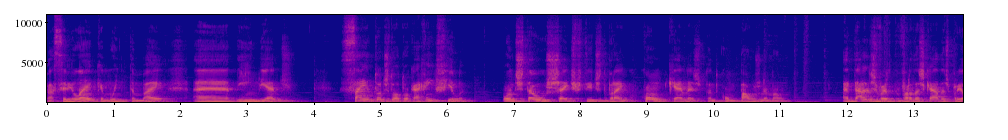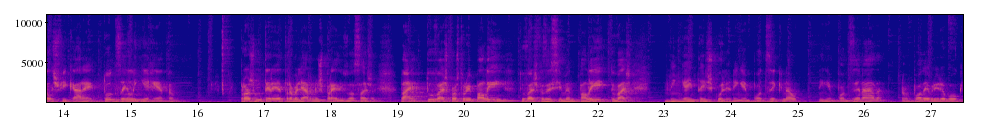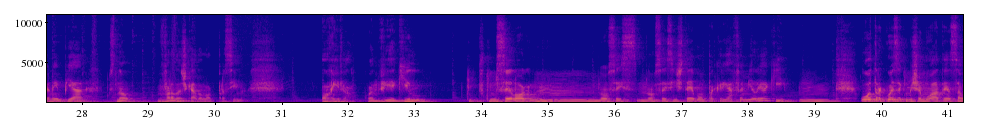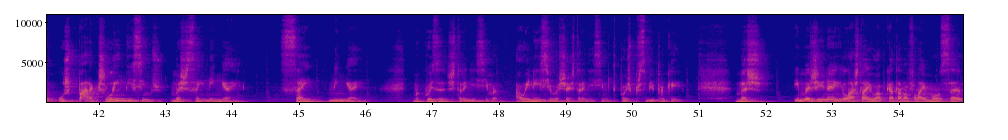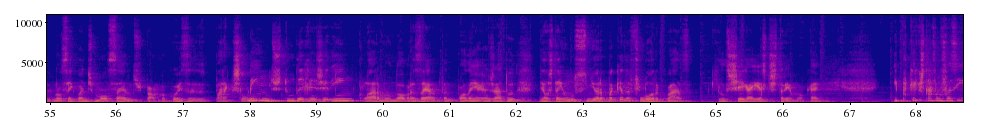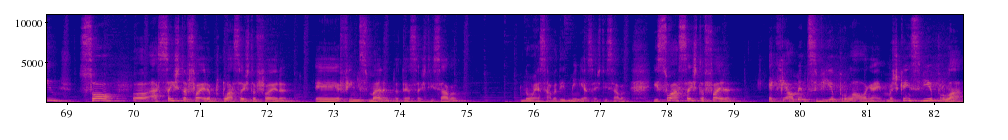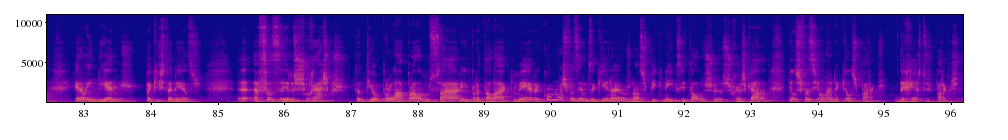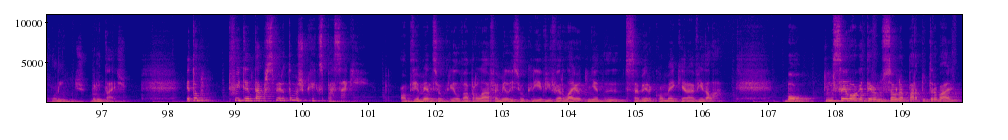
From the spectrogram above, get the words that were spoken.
pá, Sri Lanka, muito também, uh, e indianos, saem todos do autocarro em fila, onde estão os cheios vestidos de branco com canas, portanto com paus na mão, a dar-lhes verdascadas para eles ficarem todos em linha reta, para os meterem a trabalhar nos prédios. Ou seja, vai, tu vais construir para ali, tu vais fazer cimento para ali, tu vais. Ninguém tem escolha, ninguém pode dizer que não, ninguém pode dizer nada, não pode abrir a boca nem piar, porque senão verdascada logo para cima. horrível. Quando vi aquilo, comecei logo. Hum, não, sei se, não sei se isto é bom para criar família aqui. Hum. Outra coisa que me chamou a atenção: os parques lindíssimos, mas sem ninguém. Sem ninguém. Uma coisa estranhíssima. Ao início eu achei estranhíssimo, depois percebi porquê. Mas imaginem, lá está eu, há bocado estava a falar em Monsanto, não sei quantos Monsantos, pá, uma coisa, parques lindos, tudo arranjadinho, claro, mão de obra zero, portanto podem arranjar tudo. Eles têm um senhor para cada flor, quase, ele chega a este extremo, ok? E porquê que estavam vazios? Só uh, à sexta-feira, porque lá sexta-feira é fim de semana, até sexta e sábado, não é sábado e domingo, é sexta e sábado, e só à sexta-feira é que realmente se via por lá alguém. Mas quem se via por lá eram indianos, paquistaneses, a fazer churrascos. Portanto, iam para lá para almoçar e para estar lá a comer, como nós fazemos aqui, não é? Os nossos piqueniques e tal, os churrascada, eles faziam lá naqueles parques. De resto, os parques lindos, brutais. Então, fui tentar perceber, então, mas o que é que se passa aqui? Obviamente, se eu queria levar para lá a família, se eu queria viver lá, eu tinha de, de saber como é que era a vida lá. Bom, comecei logo a ter noção na parte do trabalho,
